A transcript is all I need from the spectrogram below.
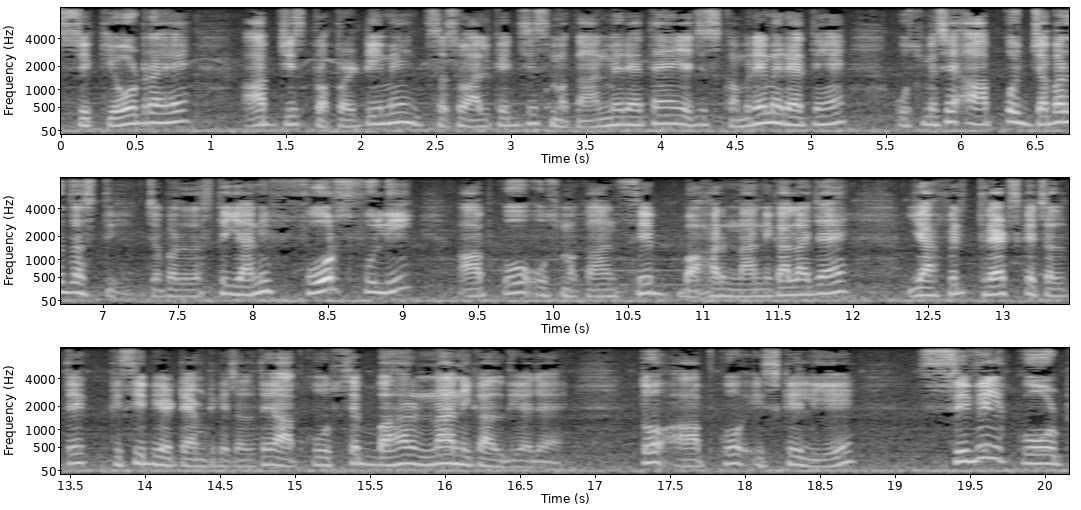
सिक्योर्ड रहे आप जिस प्रॉपर्टी में, ससुराल के जिस मकान में रहते हैं या जिस कमरे में रहते हैं, उसमें से आपको ज़बरदस्ती ज़बरदस्ती यानी फोर्सफुली आपको उस मकान से बाहर ना निकाला जाए, या फिर थ्रेट्स के चलते, किसी भी अटेम्प्ट के चलते आपको उससे बाहर ना निकाल दिया जाए तो आपको इसके लिए सिविल कोर्ट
